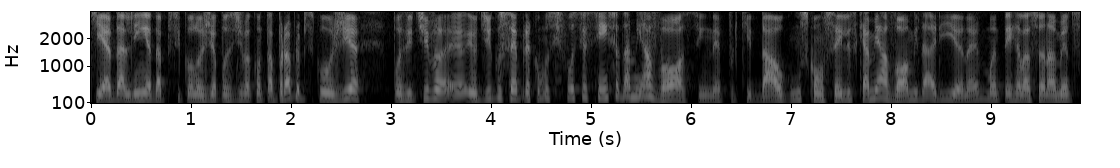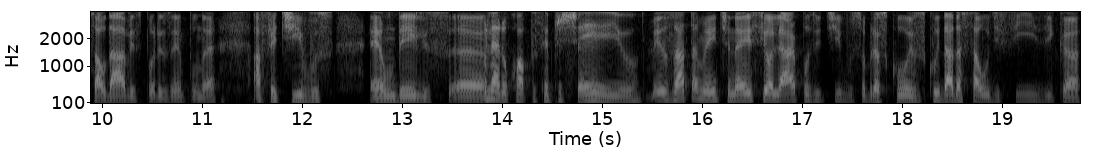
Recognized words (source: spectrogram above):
que é da linha da psicologia positiva quanto a própria psicologia positiva, eu digo sempre, é como se fosse a ciência da minha avó, assim, né? Porque dá alguns conselhos que a minha avó me daria, né? Manter relacionamentos saudáveis, por exemplo, né? Afetivos é um deles. Uh... Olhar o copo sempre cheio. Exatamente, né? Esse olhar positivo sobre as coisas, cuidar da saúde física,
